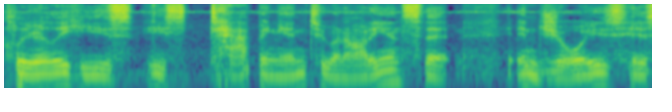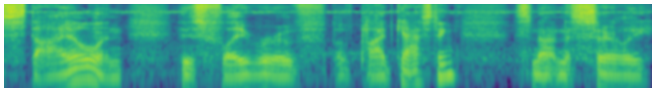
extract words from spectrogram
Clearly, he's he's tapping into an audience that enjoys his style and his flavor of, of podcasting. It's not necessarily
